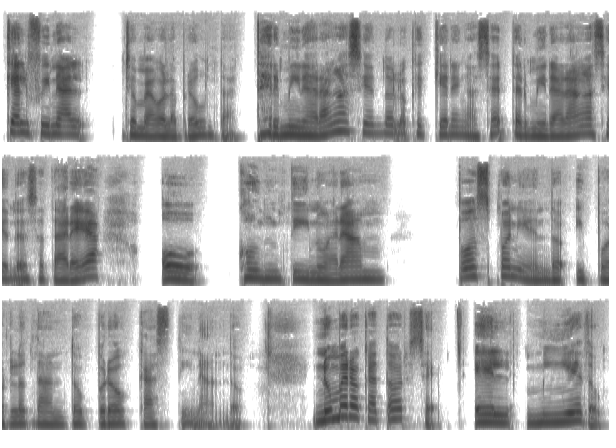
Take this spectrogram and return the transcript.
que al final yo me hago la pregunta, ¿terminarán haciendo lo que quieren hacer? ¿Terminarán haciendo esa tarea o continuarán posponiendo y por lo tanto procrastinando? Número 14, el miedo.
